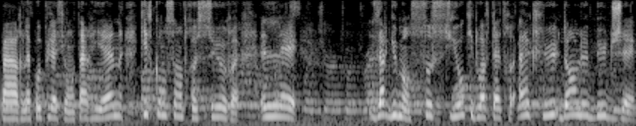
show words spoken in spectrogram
par la population ontarienne qui se concentrent sur les arguments sociaux qui doivent être inclus dans le budget.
